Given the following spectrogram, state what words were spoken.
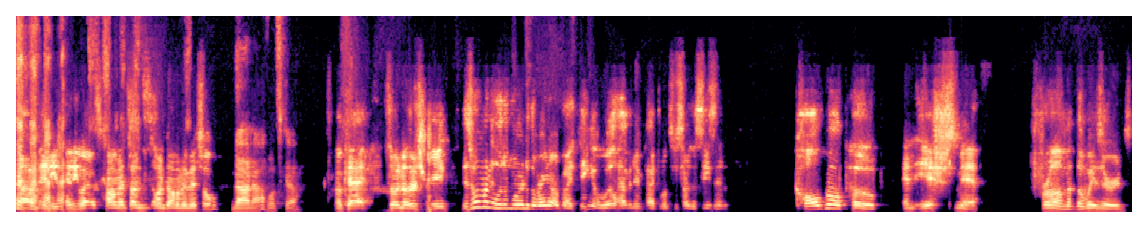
Um, any any last comments on on Donovan Mitchell? No, no. Let's go. Okay, so another trade. This one went a little more under the radar, but I think it will have an impact once we start the season. Caldwell Pope and Ish Smith from the Wizards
